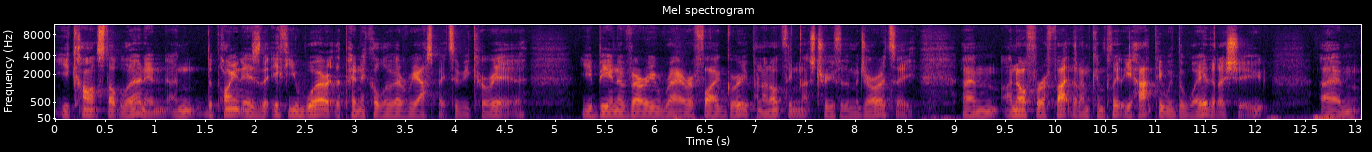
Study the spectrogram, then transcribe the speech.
you can't stop learning. And the point is that if you were at the pinnacle of every aspect of your career, you'd be in a very rarefied group. And I don't think that's true for the majority. Um, I know for a fact that I'm completely happy with the way that I shoot. Um,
